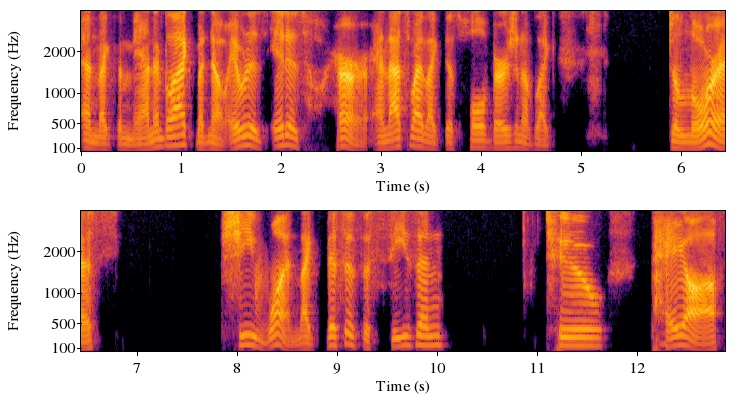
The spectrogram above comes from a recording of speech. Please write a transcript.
and like the man in black, but no, it was it is her. And that's why like this whole version of like Dolores, she won. Like this is the season two payoff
